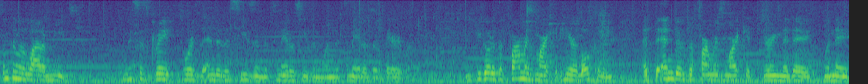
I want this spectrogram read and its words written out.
something with a lot of meat. And this is great towards the end of the season, the tomato season, when the tomatoes are very ripe. And if you go to the farmer's market here locally, at the end of the farmer's market during the day, when they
